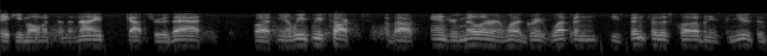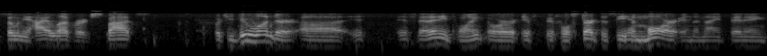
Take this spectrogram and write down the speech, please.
shaky moments in the ninth. Got through that, but you know, we've we've talked about Andrew Miller and what a great weapon he's been for this club, and he's been used in so many high leverage spots. But you do wonder uh, if, if at any point, or if, if we'll start to see him more in the ninth inning,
